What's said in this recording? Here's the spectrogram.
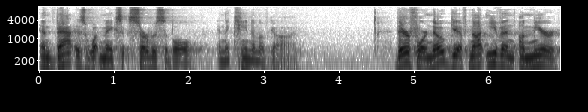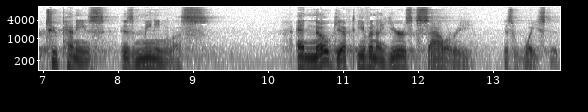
And that is what makes it serviceable in the kingdom of God. Therefore, no gift, not even a mere two pennies, is meaningless. And no gift, even a year's salary, is wasted.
